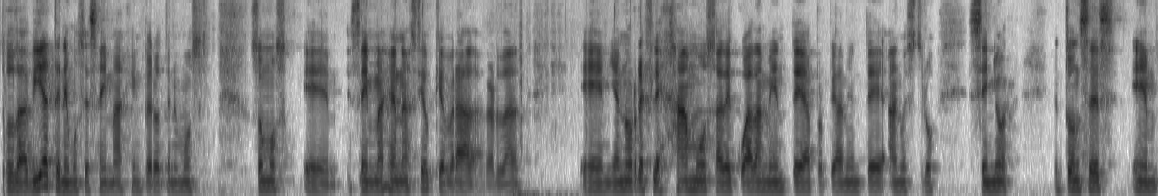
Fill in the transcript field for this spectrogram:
Todavía tenemos esa imagen, pero tenemos, somos, eh, esa imagen ha sido quebrada, ¿verdad? eh, ya no reflejamos adecuadamente, apropiadamente a nuestro Señor. Entonces, em,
